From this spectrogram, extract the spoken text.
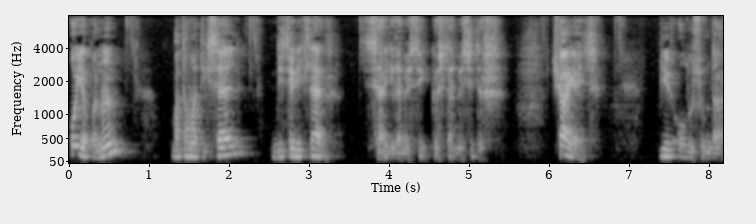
o yapının matematiksel nitelikler sergilemesi, göstermesidir. Şayet bir oluşumda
